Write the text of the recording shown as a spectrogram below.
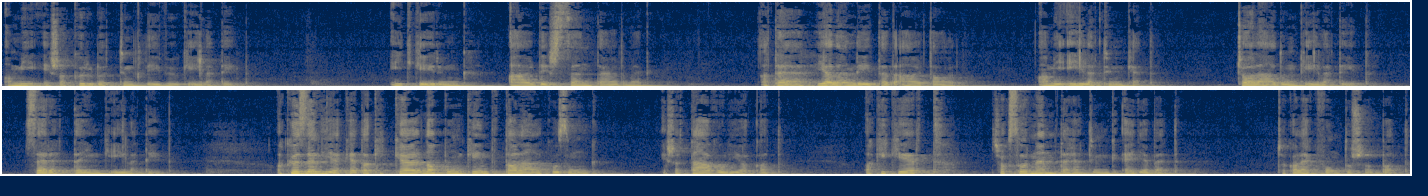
a mi és a körülöttünk lévők életét. Így kérünk, áld és szenteld meg a Te jelenléted által a mi életünket, családunk életét, szeretteink életét, a közelieket, akikkel naponként találkozunk, és a távoliakat, akikért sokszor nem tehetünk egyebet, csak a legfontosabbat,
